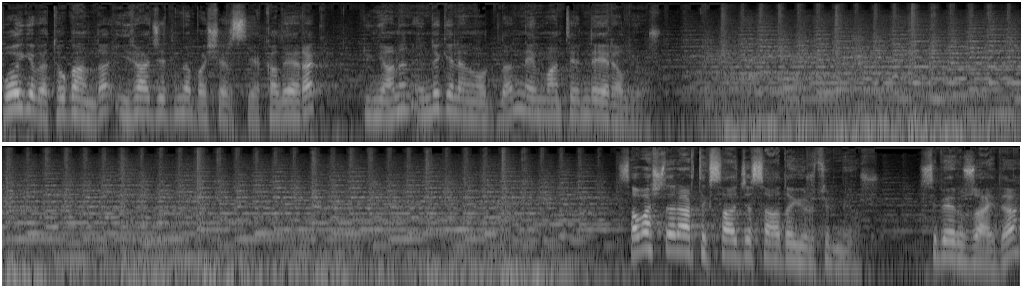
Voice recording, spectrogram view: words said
Boyga ve Togan da ihraç edilme başarısı yakalayarak dünyanın önde gelen ordularının envanterinde yer alıyor. Savaşlar artık sadece sahada yürütülmüyor. Siber uzayda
